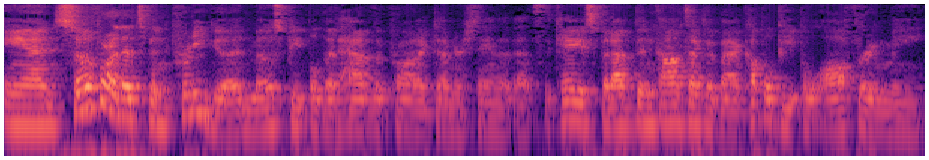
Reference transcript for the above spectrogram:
And so far that's been pretty good. Most people that have the product understand that that's the case, but I've been contacted by a couple people offering me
